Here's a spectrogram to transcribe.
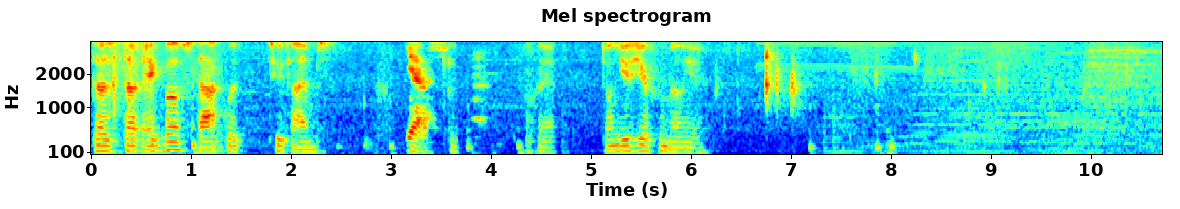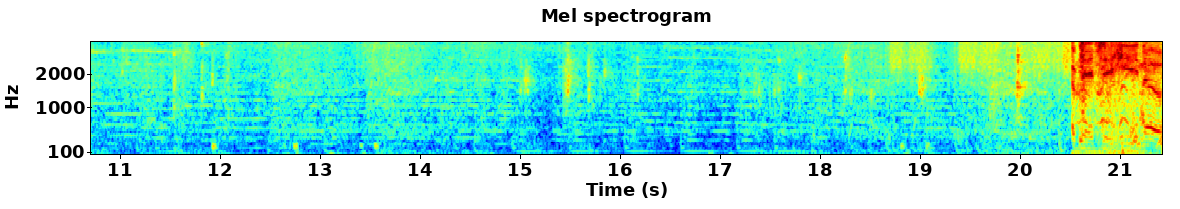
Does the egg buff stack with two times? Yes. Okay. Don't use your familiar. Bet you he know.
